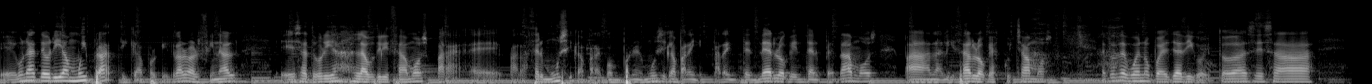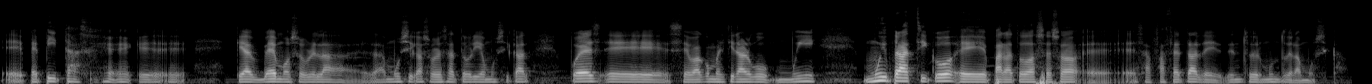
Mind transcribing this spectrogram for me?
eh, una teoría muy práctica, porque claro, al final esa teoría la utilizamos eh, para, hacer música, para componer música, para, para, entender lo que interpretamos, para analizar lo que escuchamos. Entonces, bueno, pues ya digo, todas esas eh, pepitas que, vemos sobre la, música, sobre esa teoría musical, pues se va a convertir en algo muy, muy práctico para todas esas, esas facetas de, dentro del mundo de la música.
